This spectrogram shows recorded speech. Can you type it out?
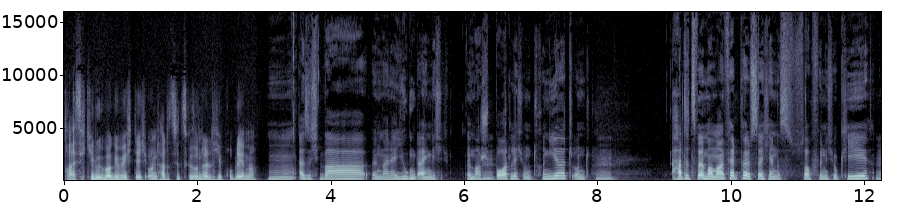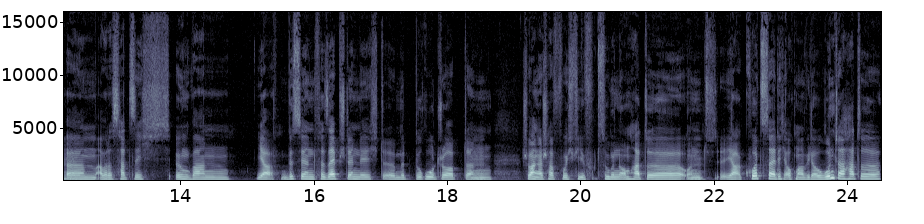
30 Kilo übergewichtig und hattest jetzt gesundheitliche Probleme. Mhm. Also ich war in meiner Jugend eigentlich immer mhm. sportlich und trainiert und mhm. hatte zwar immer mal ein Fettpölsterchen, das ist auch, finde ich, okay, mhm. ähm, aber das hat sich irgendwann ja, ein bisschen verselbstständigt äh, mit Bürojob, dann mhm. Schwangerschaft, wo ich viel zugenommen hatte und mhm. ja, kurzzeitig auch mal wieder runter hatte,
